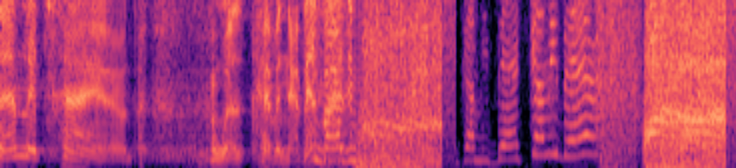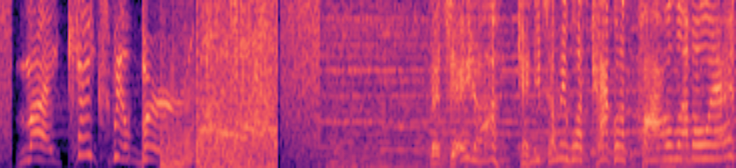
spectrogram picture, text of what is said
But I'm tired. Well, have a nap. Then buy Gummy bear, gummy bear. My cakes will burn. Vegeta, can you tell me what Kakarot's power level is?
